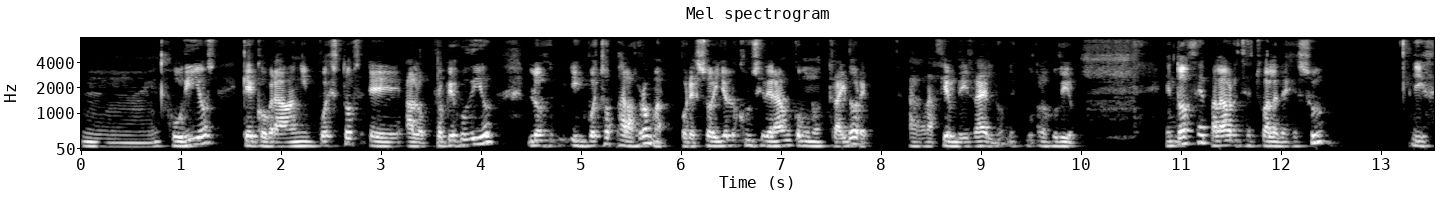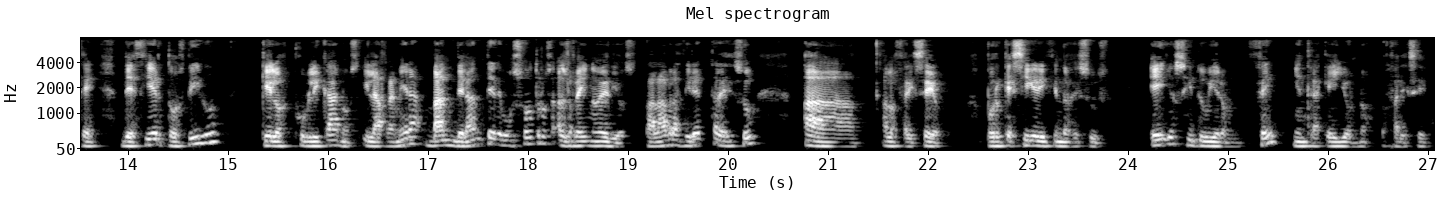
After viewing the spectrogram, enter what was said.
mm, judíos que cobraban impuestos eh, a los propios judíos, los impuestos para Roma, por eso ellos los consideraban como unos traidores a la nación de Israel, ¿no? a los judíos. Entonces, palabras textuales de Jesús, Dice, de cierto os digo que los publicanos y las rameras van delante de vosotros al reino de Dios. Palabras directas de Jesús a, los fariseos. ¿Por qué sigue diciendo Jesús? Ellos sí tuvieron fe, mientras que ellos no, los fariseos.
